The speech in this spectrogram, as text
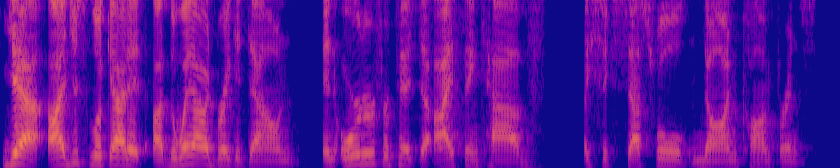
Yeah, I just look at it uh, the way I would break it down. In order for Pitt to, I think, have a successful non-conference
